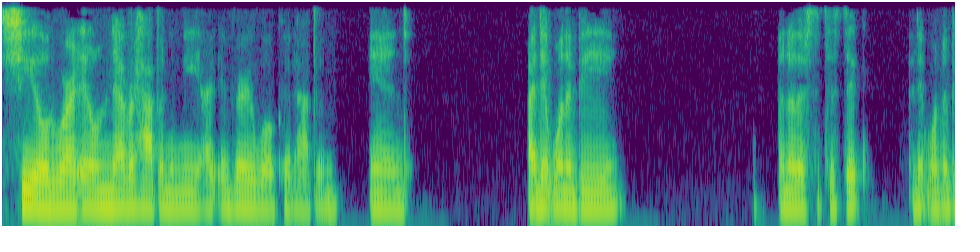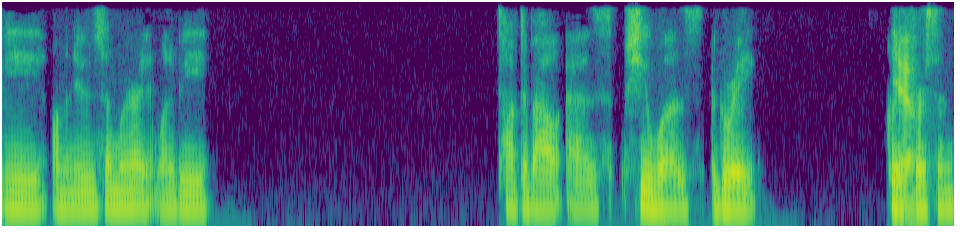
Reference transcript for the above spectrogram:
shield where it'll never happen to me. I, it very well could happen. And I didn't want to be another statistic. I didn't want to be on the news somewhere. I didn't want to be talked about as she was a great, great yeah. person.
